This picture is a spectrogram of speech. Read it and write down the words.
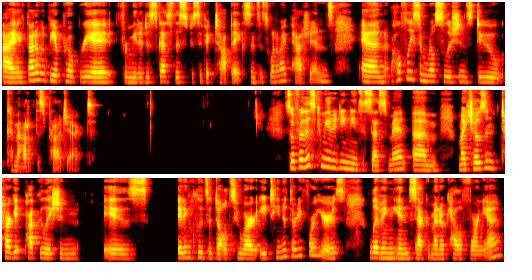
I thought it would be appropriate for me to discuss this specific topic since it's one of my passions, and hopefully some real solutions do come out of this project. So for this community needs assessment, um, my chosen target population is it includes adults who are 18 to 34 years living in Sacramento, California.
